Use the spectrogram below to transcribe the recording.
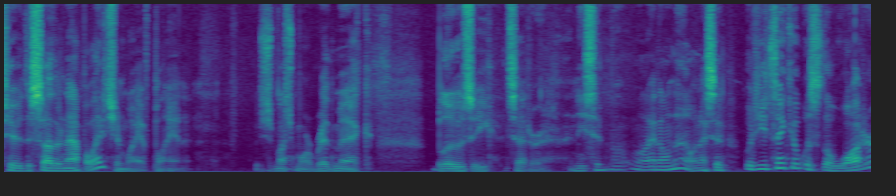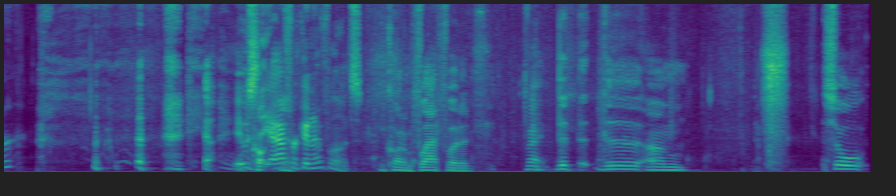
to the Southern Appalachian way of playing it, which is much more rhythmic, bluesy, etc.? And he said, well, well, I don't know. And I said, Well, do you think it was the water? yeah, it was Ca- the yeah. African influence. You caught him flat-footed. Right. The, the the um. So,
